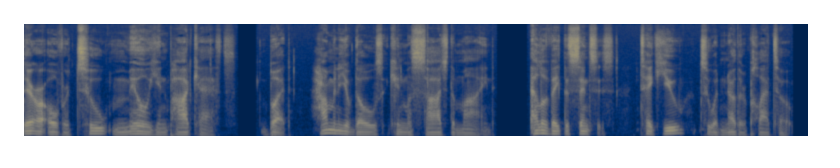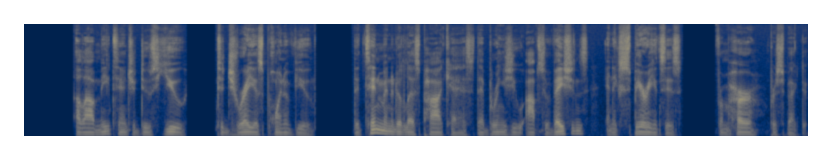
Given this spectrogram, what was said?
There are over 2 million podcasts, but how many of those can massage the mind, elevate the senses, take you to another plateau? Allow me to introduce you to Drea's Point of View, the 10 minute or less podcast that brings you observations and experiences from her perspective.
